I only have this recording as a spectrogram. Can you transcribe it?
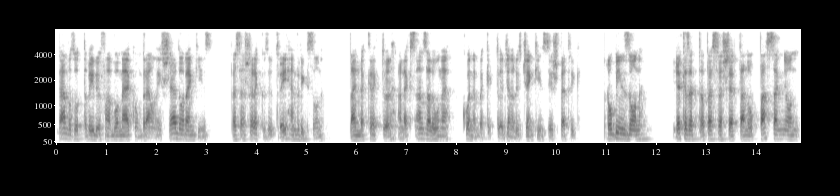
Támozott a védőfalból Malcolm Brown és Sheldon Rankins, Pestrasserek közül Trey Hendrickson, linebackerektől Alex Anzalone, cornerbackektől Janoris Jenkins és Patrick Robinson, érkezett a Pestrasser Tano Passagnon,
